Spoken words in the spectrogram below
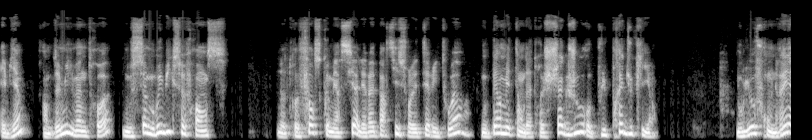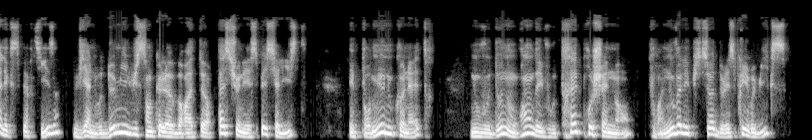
Eh bien, en 2023, nous sommes Rubix France. Notre force commerciale est répartie sur le territoire, nous permettant d'être chaque jour au plus près du client. Nous lui offrons une réelle expertise via nos 2800 collaborateurs passionnés et spécialistes. Et pour mieux nous connaître, nous vous donnons rendez-vous très prochainement pour un nouvel épisode de l'Esprit Rubix,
